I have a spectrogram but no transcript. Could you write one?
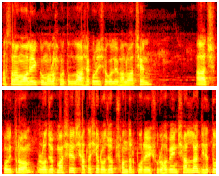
আসসালামু আলাইকুম রহমতুল্লাহ। আশা করি সকলে ভালো আছেন। আজ পবিত্র রজব মাসের সাতাশে রজব সন্ধ্যার পরে শুরু হবে ইনশাল্লাহ যেহেতু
